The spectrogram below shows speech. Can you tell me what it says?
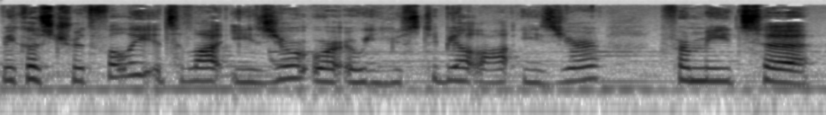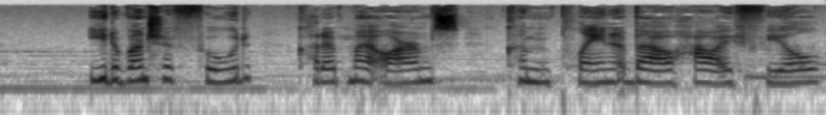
Because truthfully, it's a lot easier, or it used to be a lot easier, for me to eat a bunch of food, cut up my arms, complain about how I feel,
